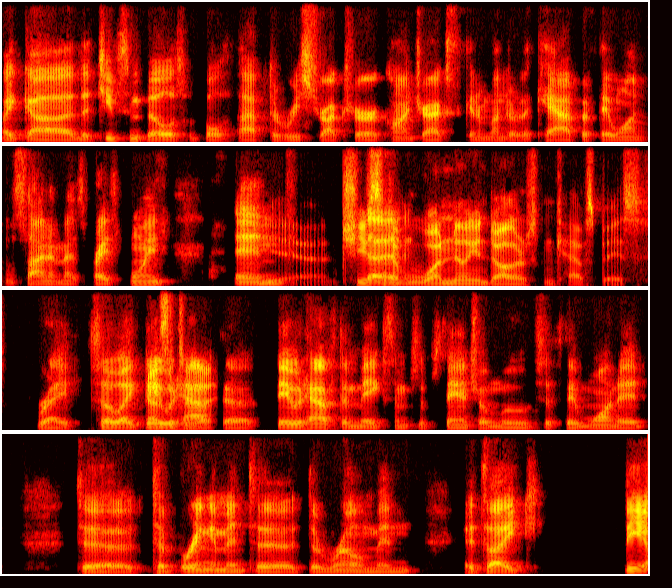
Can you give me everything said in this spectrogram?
like uh the Chiefs and Bills would both have to restructure contracts to get them under the cap if they want to sign them as price point. And Yeah, Chiefs the- have one million dollars in cap space. Right. So like they As would have to they would have to make some substantial moves if they wanted to to bring him into the room. And it's like the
